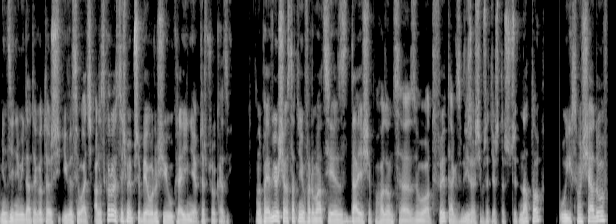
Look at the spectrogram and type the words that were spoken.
między innymi dlatego też i wysyłać. Ale skoro jesteśmy przy Białorusi i Ukrainie, też przy okazji, no pojawiły się ostatnie informacje, zdaje się pochodzące z Łotwy, tak? Zbliża się przecież też szczyt NATO u ich sąsiadów.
